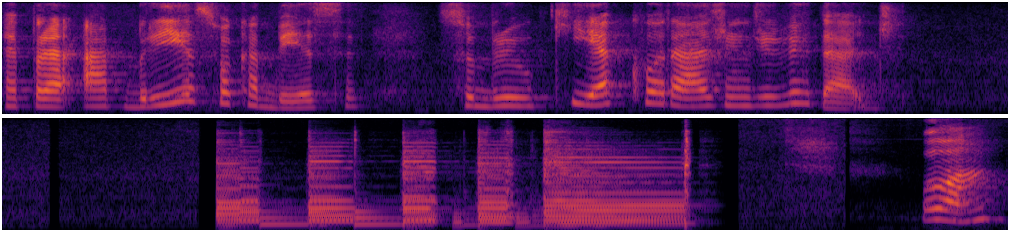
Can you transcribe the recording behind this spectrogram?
é para abrir a sua cabeça sobre o que é coragem de verdade. Olá,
